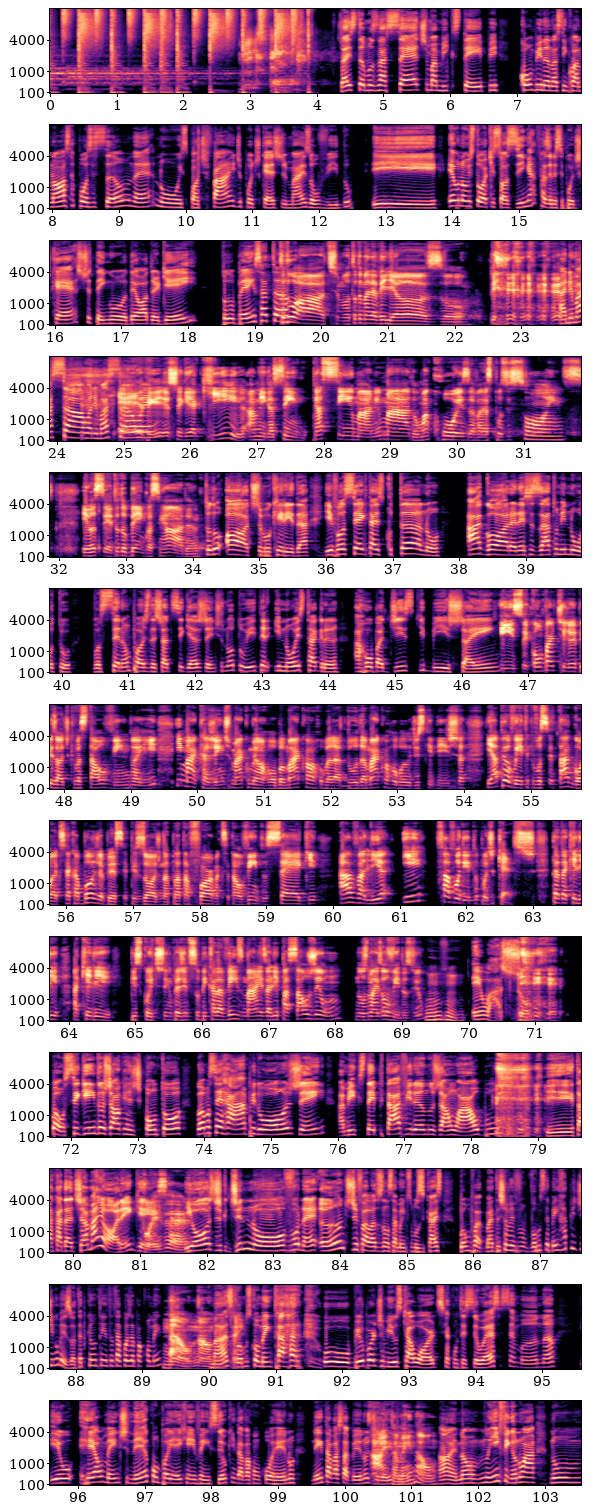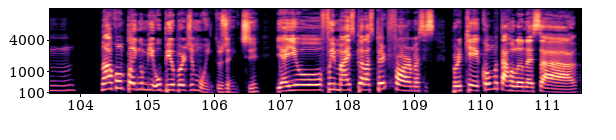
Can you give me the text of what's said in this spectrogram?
Já estamos na sétima mixtape, combinando assim com a nossa posição, né, no Spotify de podcast mais ouvido. E eu não estou aqui sozinha fazendo esse podcast, tenho The Other Gay. Tudo bem, Satã? Tudo ótimo, tudo maravilhoso. Animação, animação, É, hein? eu cheguei aqui, amiga, assim, pra cima, animado, uma coisa, várias posições. E você, tudo bem com a senhora? Tudo ótimo, querida. E você que tá escutando agora, nesse exato minuto, você não pode deixar de seguir a gente no Twitter e no Instagram, arroba Disquebicha, hein? Isso, e compartilha o episódio que você tá ouvindo aí. E marca a gente, marca o meu arroba, marca o arroba da Duda, marca o arroba do Disque Bicha. E aproveita que você tá agora, que você acabou de abrir esse episódio na plataforma que você tá ouvindo, segue, avalia e favorita o podcast. Pra dar aquele, aquele biscoitinho pra gente subir cada vez mais ali, passar o G1 nos mais ouvidos, viu? Uhum, eu acho. Bom, seguindo já o que a gente contou, vamos ser rápido hoje, hein? A mixtape tá virando já um álbum e tá cada dia maior, hein, gay? Pois é. E hoje, de novo, né? Antes de falar dos lançamentos musicais, vamos, pra- mas deixa eu ver, vamos ser bem rapidinho mesmo, até porque eu não tenho tanta coisa pra comentar. Não, não. Mas não vamos comentar o Billboard Music Awards que aconteceu essa semana. Eu realmente nem acompanhei quem venceu, quem tava concorrendo, nem tava sabendo Ai, direito. também não. Ai, não, não- enfim, eu não, a- não, não acompanho o Billboard muito, gente. E aí eu fui mais pelas performances, porque como tá rolando essa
